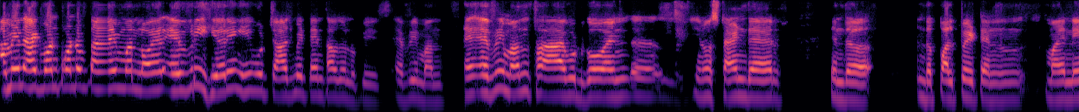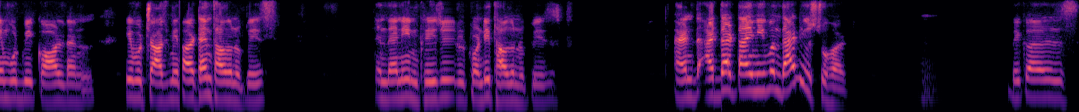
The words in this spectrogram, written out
I mean, at one point of time, one lawyer, every hearing, he would charge me 10,000 rupees every month. Every month, I would go and, uh, you know, stand there in the in the pulpit and my name would be called and he would charge me uh, 10,000 rupees. And then he increased it to 20,000 rupees. And at that time, even that used to hurt because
